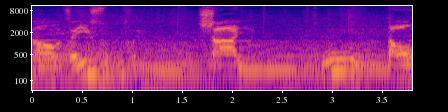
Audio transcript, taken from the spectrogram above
老贼速退，杀你！舞刀，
